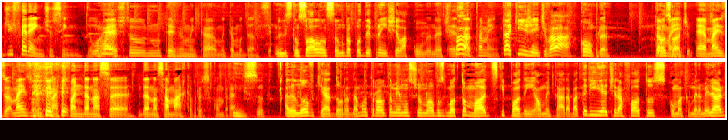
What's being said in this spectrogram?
diferente, assim. O É. resto não teve muita, muita mudança. Eles estão só lançando pra poder preencher lacuna, né? Tipo, ah, Exatamente. tá aqui, gente, vai lá, compra. Toma sorte. É, mais, mais um smartphone da, nossa, da nossa marca pra você comprar. Isso. A Lenovo, que é a dona da Motorola, também anunciou novos motomods que podem aumentar a bateria, tirar fotos com uma câmera melhor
